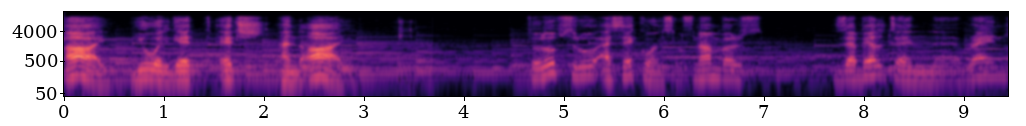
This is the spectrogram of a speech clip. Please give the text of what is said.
i. You will get H and I. To loop through a sequence of numbers, the built-in uh, range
